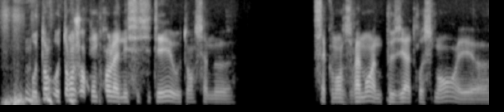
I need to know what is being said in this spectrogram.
autant autant j'en comprends la nécessité, autant ça me ça commence vraiment à me peser atrocement et euh,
